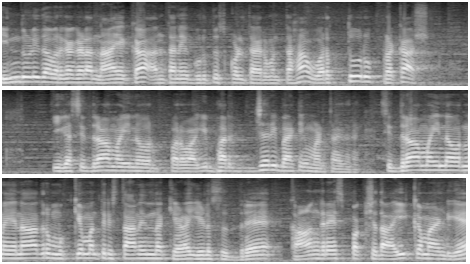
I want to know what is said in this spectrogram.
ಹಿಂದುಳಿದ ವರ್ಗಗಳ ನಾಯಕ ಅಂತಲೇ ಗುರುತಿಸ್ಕೊಳ್ತಾ ಇರುವಂತಹ ವರ್ತೂರು ಪ್ರಕಾಶ್ ಈಗ ಸಿದ್ದರಾಮಯ್ಯನವ್ರ ಪರವಾಗಿ ಭರ್ಜರಿ ಬ್ಯಾಟಿಂಗ್ ಮಾಡ್ತಾ ಇದ್ದಾರೆ. ಸಿದ್ದರಾಮಯ್ಯನವ್ರನ್ನ ಏನಾದರೂ ಮುಖ್ಯಮಂತ್ರಿ ಸ್ಥಾನದಿಂದ ಕೆಳಗೆ ಇಳಿಸಿದ್ರೆ ಕಾಂಗ್ರೆಸ್ ಪಕ್ಷದ ಹೈಕಮಾಂಡ್ಗೆ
